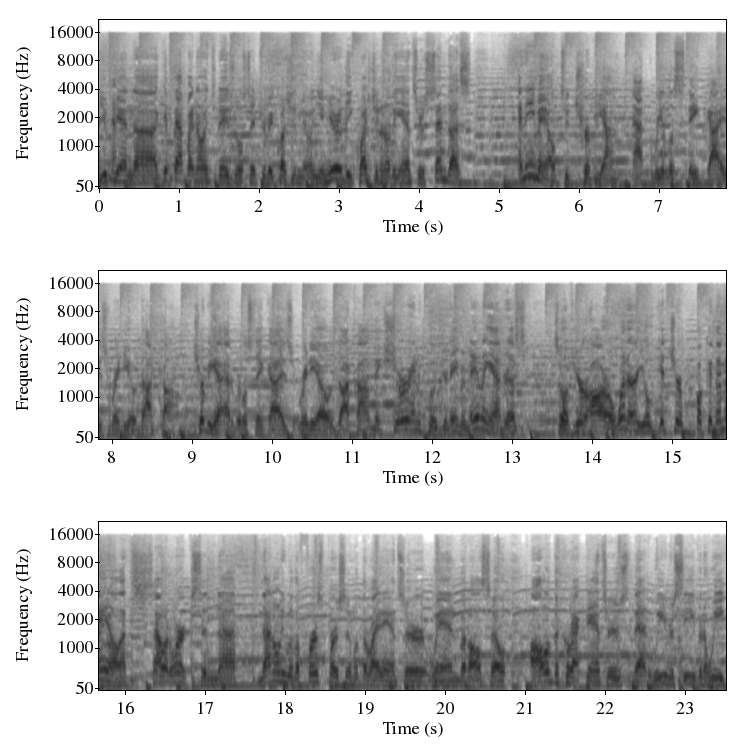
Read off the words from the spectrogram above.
You can uh, get that by knowing today's real estate trivia question. And when you hear the question and know the answer, send us an email to trivia at realestateguysradio.com. Trivia at realestateguysradio.com. Make sure and include your name and mailing address. So if you're our winner, you'll get your book in the mail. That's how it works. And uh, not only will the first person with the right answer win, but also all of the correct answers that we receive in a week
